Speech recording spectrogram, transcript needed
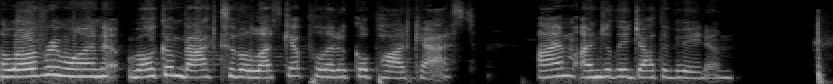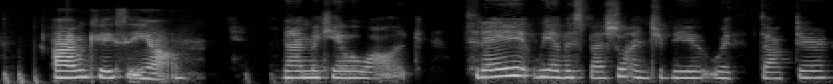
Hello, everyone. Welcome back to the Let's Get Political podcast. I'm Anjali Jathavedam. I'm Casey Young. And I'm Michaela Wallach. Today, we have a special interview with Dr.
